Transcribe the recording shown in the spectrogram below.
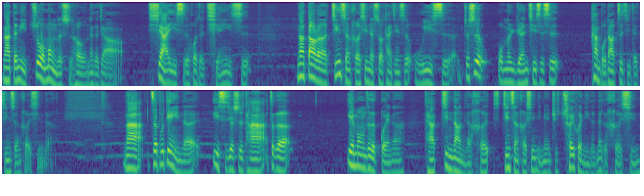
那等你做梦的时候，那个叫下意识或者潜意识。那到了精神核心的时候，它已经是无意识了。就是我们人其实是看不到自己的精神核心的。那这部电影的意思就是，他这个夜梦这个鬼呢，他要进到你的核精神核心里面去摧毁你的那个核心，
